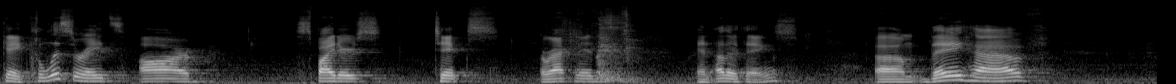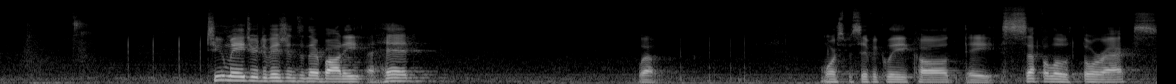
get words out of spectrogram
Okay, chelicerates are spiders, ticks, arachnids, and other things. Um, they have two major divisions in their body a head, well, more specifically called a cephalothorax,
